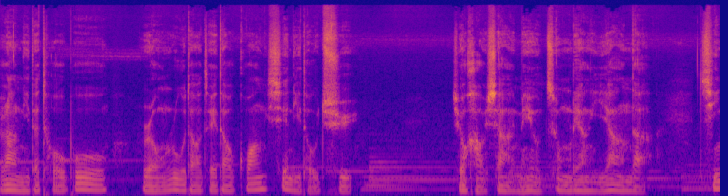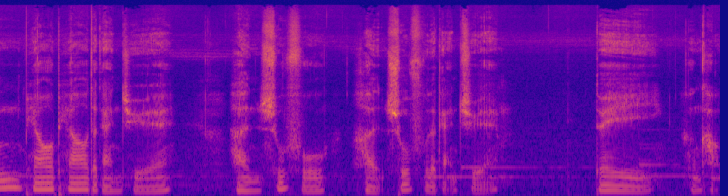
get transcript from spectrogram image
让你的头部融入到这道光线里头去，就好像没有重量一样的轻飘飘的感觉，很舒服，很舒服的感觉。对，很好。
